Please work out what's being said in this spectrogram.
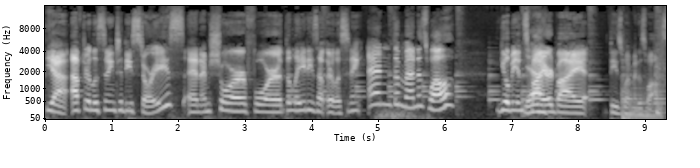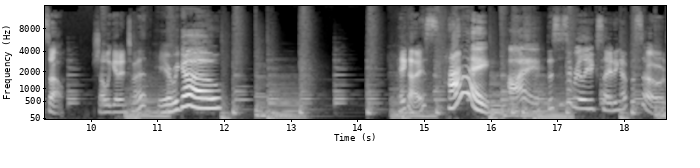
Yeah, after listening to these stories, and I'm sure for the ladies out there listening and the men as well, you'll be inspired by these women as well. So, shall we get into it? Here we go. Hey guys, Hi. Hi. this is a really exciting episode.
